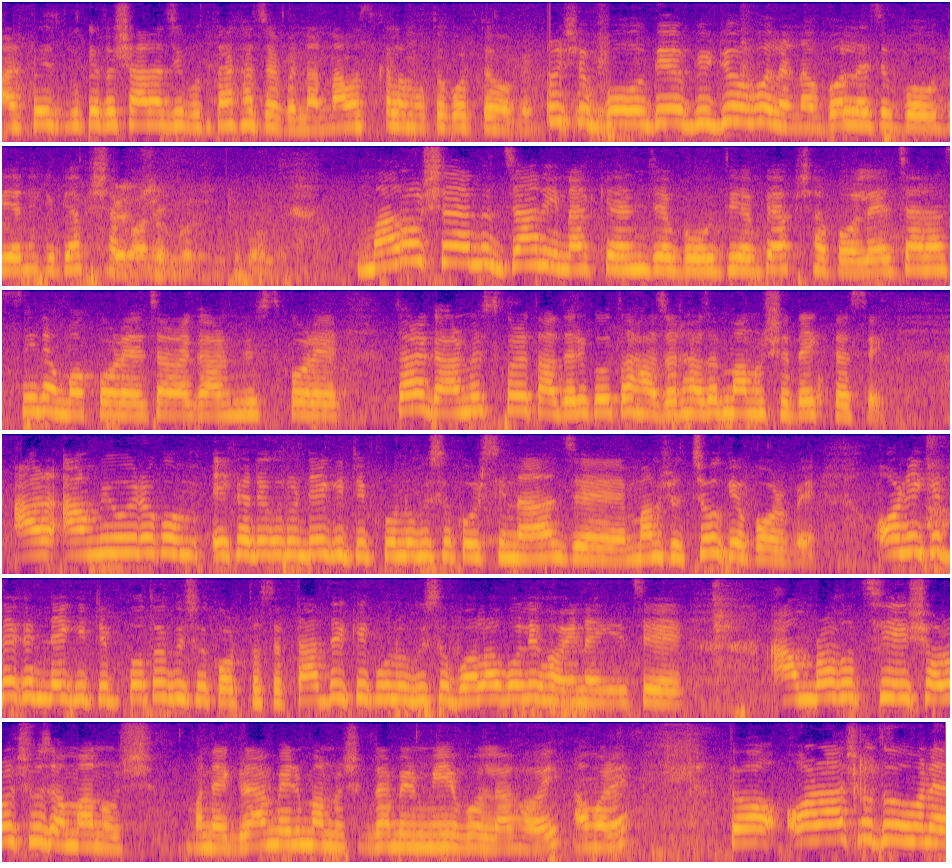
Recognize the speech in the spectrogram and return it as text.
আর ফেসবুকে তো সারা জীবন দেখা যাবে না নামাজ কালাম মতো করতে হবে। সে বউ দিয়ে ভিডিও বলে না বলে যে বউ দিয়ে নাকি ব্যবসা করে। মানুষে আমি জানি না কেন যে বউ দিয়ে ব্যবসা বলে। যারা সিনেমা করে যারা গার্মেন্টস করে যারা গার্মেন্টস করে তাদেরকেও তো হাজার হাজার মানুষে দেখতেছে। আর আমি ওই রকম এখানে কোনো নেগেটিভ কোনো কিছু করছি না যে মানুষের চোখে পড়বে। অনেকে দেখেন নেগেটিভ কত কিছু করতেছে, তাদেরকে কোনো কিছু বলা বলি হয় নাই যে আমরা হচ্ছে সরল সোজা মানুষ মানে গ্রামের মানুষ, গ্রামের মেয়ে বলা হয় আমারে। তো ওরা শুধু মানে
